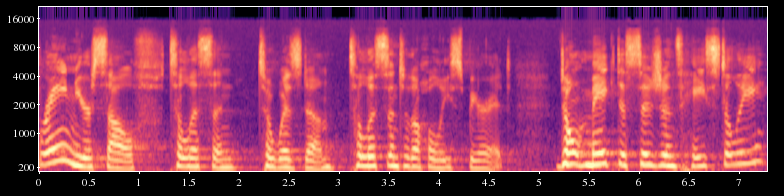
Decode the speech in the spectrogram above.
train yourself to listen to wisdom, to listen to the Holy Spirit. Don't make decisions hastily.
